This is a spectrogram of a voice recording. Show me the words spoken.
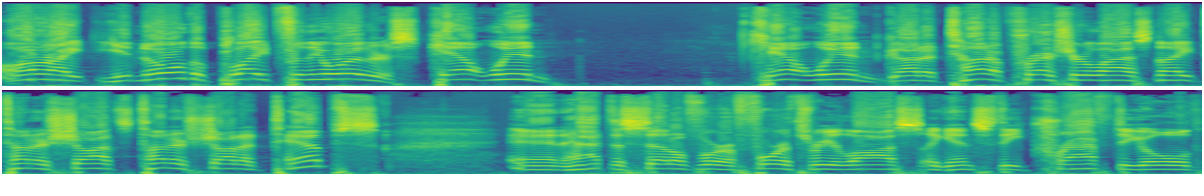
All right, you know the plight for the Oilers. Can't win. Can't win. Got a ton of pressure last night, ton of shots, ton of shot attempts, and had to settle for a 4 3 loss against the crafty old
